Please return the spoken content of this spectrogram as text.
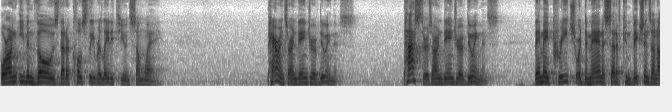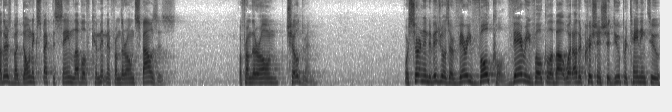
or on even those that are closely related to you in some way. Parents are in danger of doing this. Pastors are in danger of doing this. They may preach or demand a set of convictions on others, but don't expect the same level of commitment from their own spouses or from their own children. Or certain individuals are very vocal, very vocal about what other Christians should do pertaining to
